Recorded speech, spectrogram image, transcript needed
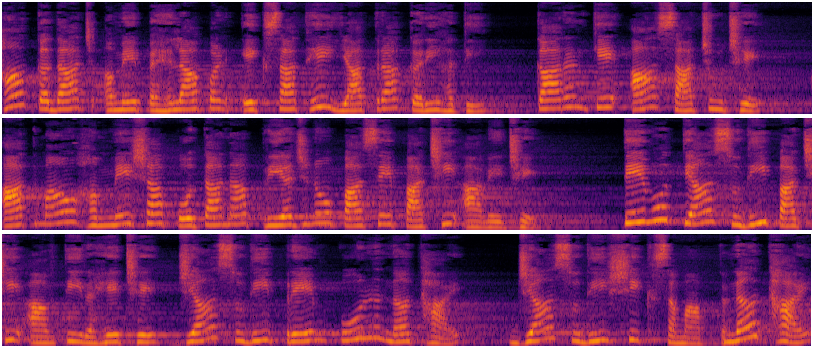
હા, કદાચ અમે પહેલા પણ એકસાથે યાત્રા કરી હતી, કારણ કે આ સાચું છે. આત્માઓ હંમેશા પોતાના પ્રિયજનો પાસે પાછી આવે છે. તેઓ ત્યાં સુધી પાછી આવતી રહે છે, જ્યાં સુધી પ્રેમ પૂર્ણ ન થાય, જ્યાં સુધી શીખ સમાપ્ત ન થાય.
